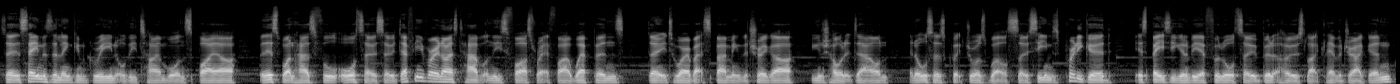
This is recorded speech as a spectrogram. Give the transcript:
So the same as the Lincoln Green or the Time Worn Spire, but this one has full auto, so definitely very nice to have on these fast rate of fire weapons. Don't need to worry about spamming the trigger, you can just hold it down, and also has quick draw as well, so seems pretty good. It's basically going to be a full auto bullet hose like Clever Dragon.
